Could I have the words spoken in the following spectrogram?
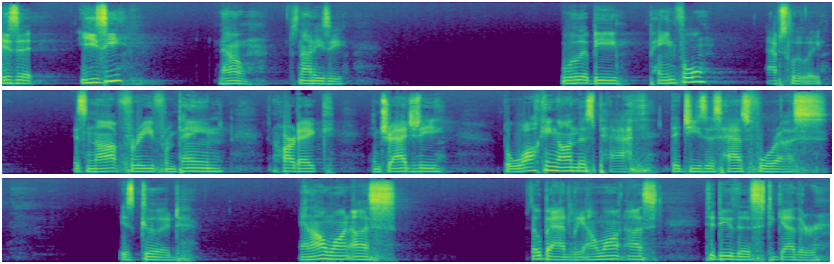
Is it easy? No, it's not easy. Will it be painful? Absolutely. It's not free from pain and heartache and tragedy but walking on this path that Jesus has for us is good. And I want us so badly, I want us to do this together.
